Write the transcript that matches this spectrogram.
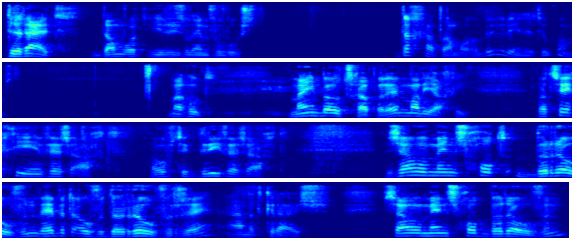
Eruit. Dan wordt Jeruzalem verwoest. Dat gaat allemaal gebeuren in de toekomst. Maar goed, mijn boodschapper, hè, Malachi. Wat zegt hij in vers 8? Hoofdstuk 3, vers 8. Zou een mens God beroven? We hebben het over de rovers hè, aan het kruis. Zou een mens God beroven?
